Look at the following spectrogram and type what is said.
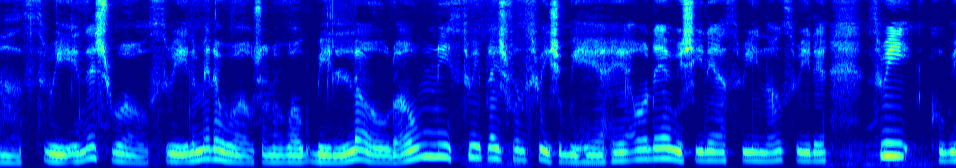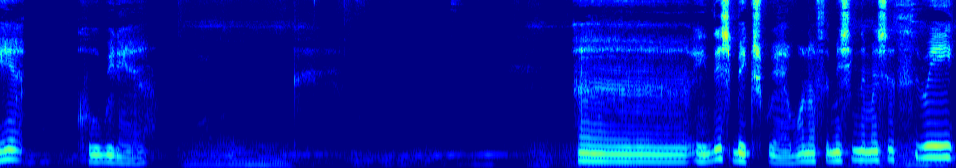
Uh, 3 in this row, 3 in the middle row, so the row below, the only 3 places for the 3 should be here, here or there, we see there 3, no 3 there, 3 could be here, could be there. Uh, in this big square, one of the missing numbers is 3,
